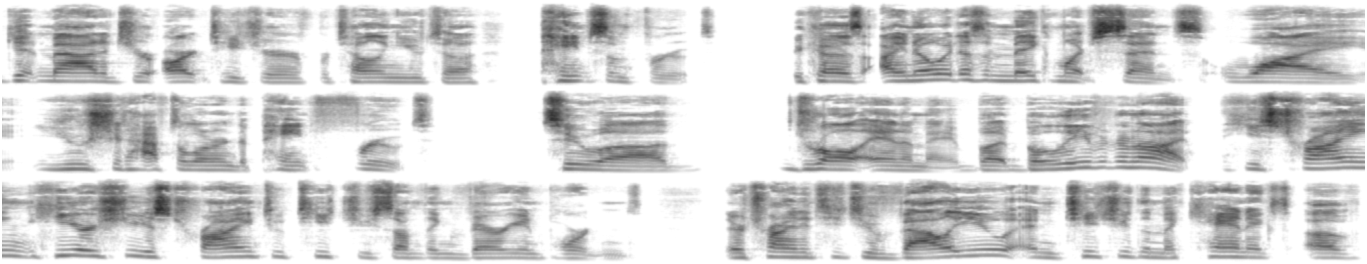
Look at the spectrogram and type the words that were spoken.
get mad at your art teacher for telling you to paint some fruit. Because I know it doesn't make much sense why you should have to learn to paint fruit to uh, draw anime. But believe it or not, he's trying, he or she is trying to teach you something very important. They're trying to teach you value and teach you the mechanics of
